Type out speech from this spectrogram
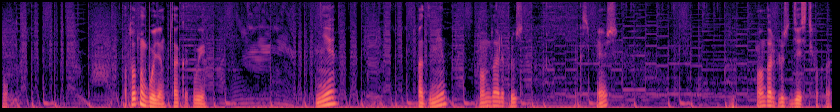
Вот. А тут мы будем, так как вы не админ, вам дали плюс... Так, смеюсь. Вам дали плюс 10 хп.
